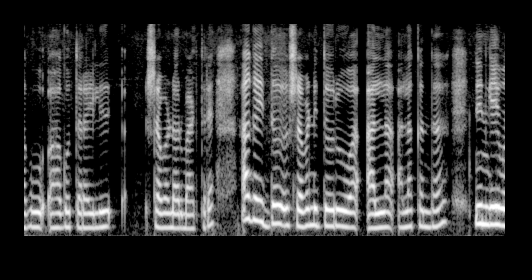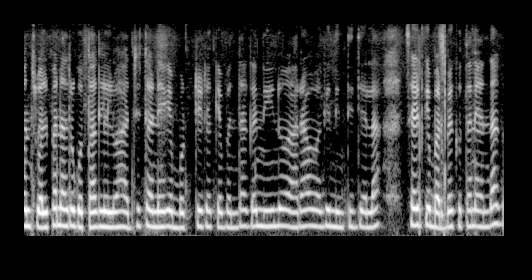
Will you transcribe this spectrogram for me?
ಆಗೋ ಆಗೋ ಥರ ಇಲ್ಲಿ ಶ್ರವಣ್ ಅವ್ರು ಮಾಡ್ತಾರೆ. ಆಗ ಇದ್ದು ಶ್ರವಣ್ ಇದ್ದವರು ಅಲ್ಲ ಅಲ್ಲಕ್ಕಂದ ನಿನಗೆ ಒಂದು ಸ್ವಲ್ಪನಾದರೂ ಗೊತ್ತಾಗ್ಲಿಲ್ವಾ? ಅಜ್ಜಿ ತಣ್ಣಗೆ ಬೊಟ್ಟಿಡೋಕ್ಕೆ ಬಂದಾಗ ನೀನು ಆರಾಮಾಗಿ ನಿಂತಿದ್ಯಲ್ಲ ಸೈಡ್ಗೆ ಬರಬೇಕು ತಾನೆ? ಅಂದಾಗ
